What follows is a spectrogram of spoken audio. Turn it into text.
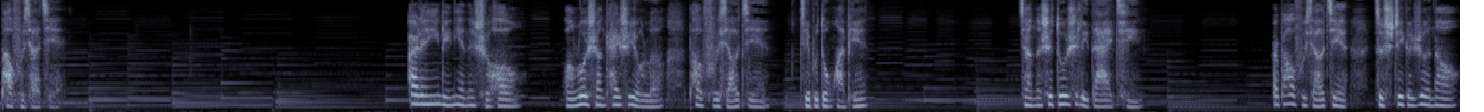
泡芙小姐。二零一零年的时候，网络上开始有了《泡芙小姐》这部动画片，讲的是都市里的爱情，而泡芙小姐则是这个热闹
